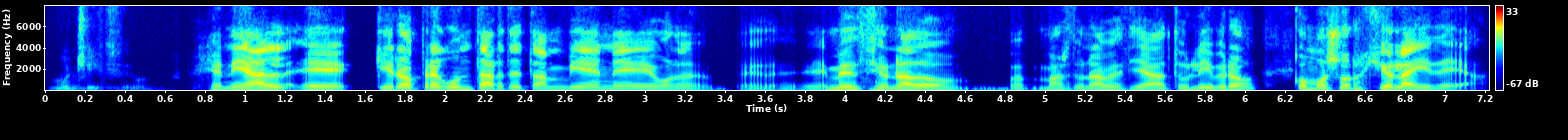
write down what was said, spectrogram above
muchísimo. Genial. Eh, quiero preguntarte también, eh, bueno, eh, he mencionado más de una vez ya tu libro, ¿cómo surgió la idea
